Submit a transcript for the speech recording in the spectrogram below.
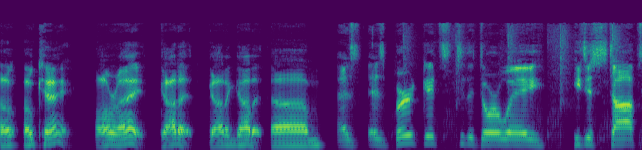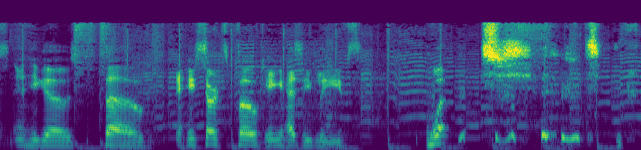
Oh, okay. All right. Got it. Got it. Got it. Um. as as Bert gets to the doorway, he just stops and he goes vogue, and he starts voguing as he leaves. What?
